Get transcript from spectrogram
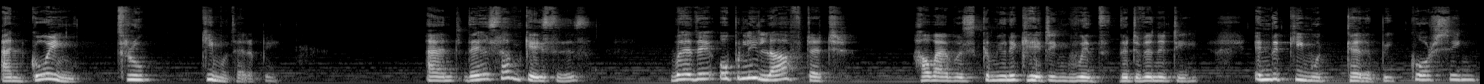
and going through chemotherapy. And there are some cases where they openly laughed at how I was communicating with the divinity in the chemotherapy coursing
